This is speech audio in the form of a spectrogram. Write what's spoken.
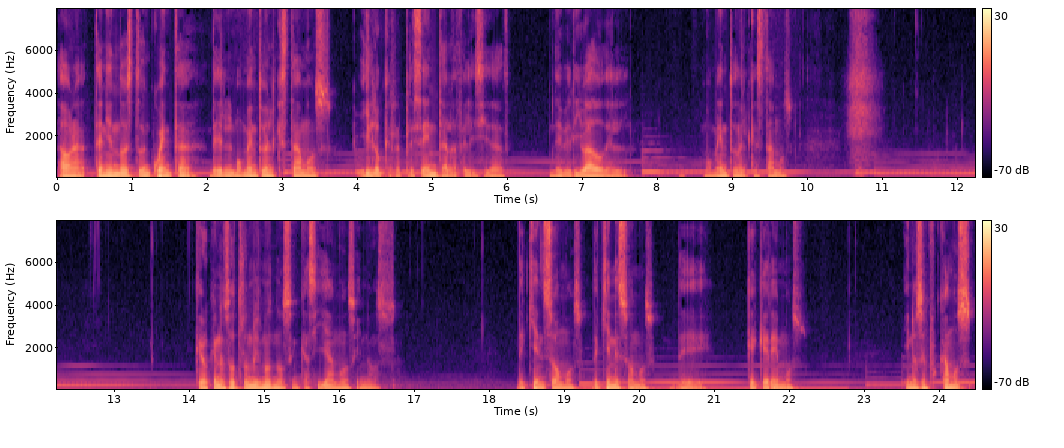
Ahora, teniendo esto en cuenta del momento en el que estamos y lo que representa la felicidad derivado del momento en el que estamos, creo que nosotros mismos nos encasillamos y nos de quién somos, de quiénes somos, de qué queremos, y nos enfocamos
